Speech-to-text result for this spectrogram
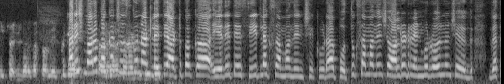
సిచ్యువేషన్ జరుగుతుంది ఇప్పటికే హరీష్ మరోపక్క జనసేన చూసుకున్నట్లయితే అటుపక్క ఏదైతే సీట్లకు సంబంధించి కూడా పొత్తుకు సంబంధించి ఆల్రెడీ రెండు మూడు రోజుల నుంచి గత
